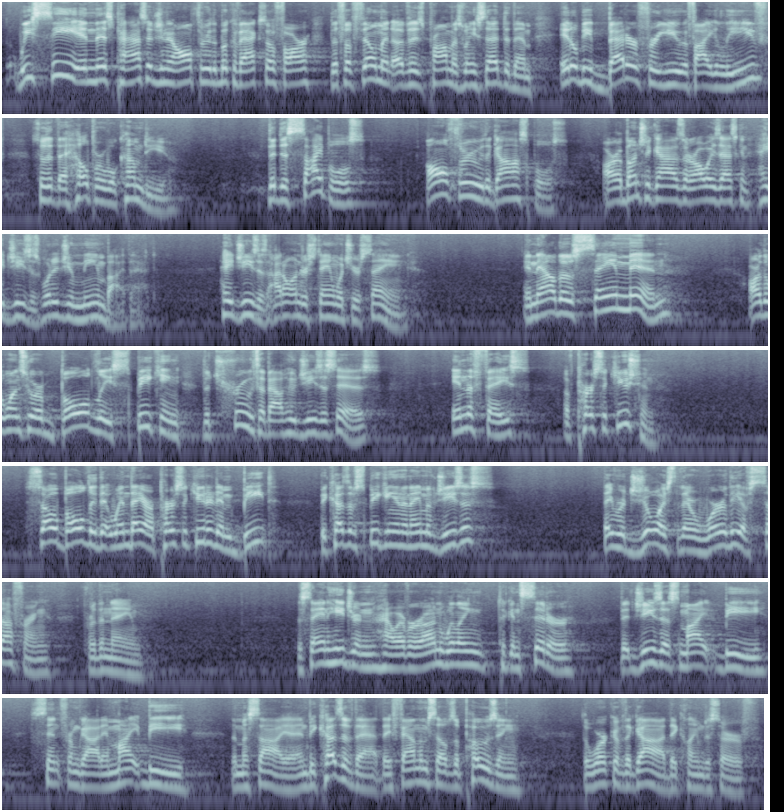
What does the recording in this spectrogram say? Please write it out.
We see in this passage and all through the book of Acts so far the fulfillment of his promise when he said to them, It'll be better for you if I leave so that the helper will come to you. The disciples, all through the Gospels, are a bunch of guys that are always asking, Hey, Jesus, what did you mean by that? Hey, Jesus, I don't understand what you're saying. And now those same men are the ones who are boldly speaking the truth about who Jesus is in the face of persecution so boldly that when they are persecuted and beat because of speaking in the name of Jesus, they rejoice that they're worthy of suffering for the name. The Sanhedrin, however, unwilling to consider that Jesus might be sent from God and might be the Messiah. And because of that, they found themselves opposing the work of the God they claim to serve.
